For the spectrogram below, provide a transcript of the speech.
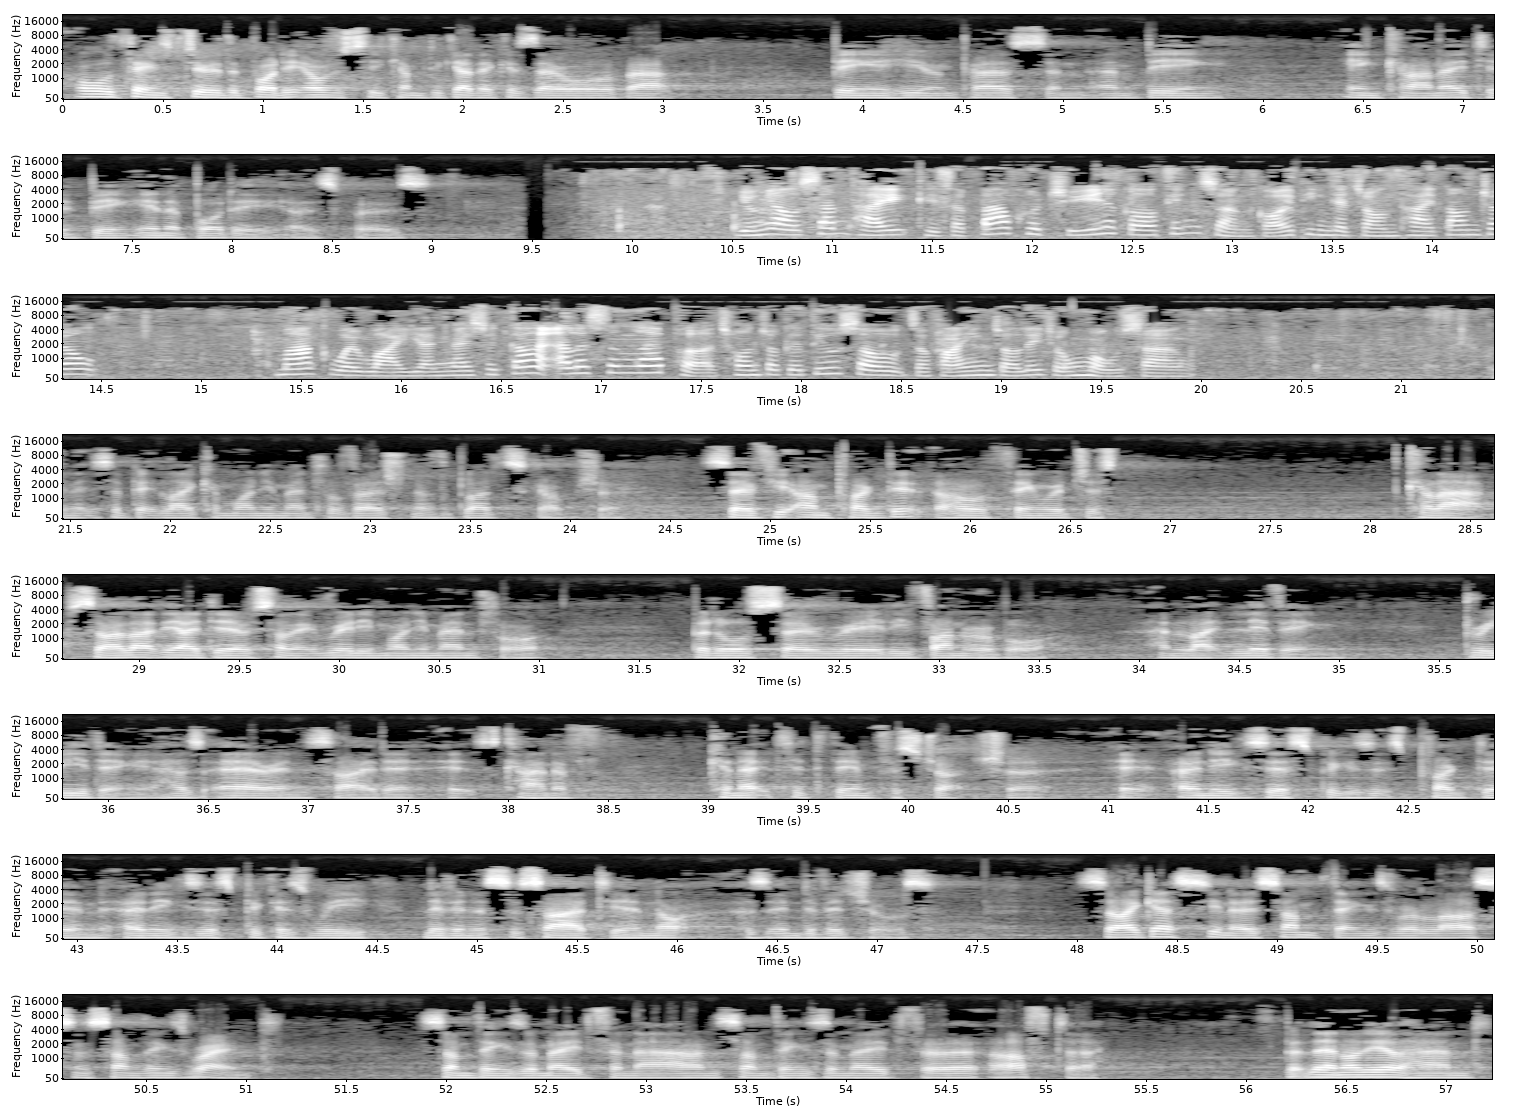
All things to do with the body obviously come together because they're all about being a human person and being incarnated, being in a body, I suppose. 擁有身體其實包括處於一個經常改變嘅狀態當中。Marc 為華人藝術家 Alison it's a bit like a monumental version of the blood sculpture. So if you unplugged it, the whole thing would just collapse. So I like the idea of something really monumental, but also really vulnerable and like living, breathing. It has air inside it. It's kind of connected to the infrastructure. It only exists because it's plugged in. It only exists because we live in a society and not as individuals. So I guess, you know, some things will last and some things won't. Some things are made for now and some things are made for after. But then on the other hand,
